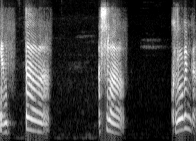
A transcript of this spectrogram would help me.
ఎంత అసలు క్రూరంగా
